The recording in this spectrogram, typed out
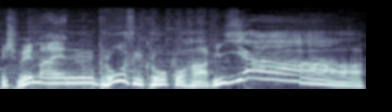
Ich will meinen großen Kroko haben. Ja!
